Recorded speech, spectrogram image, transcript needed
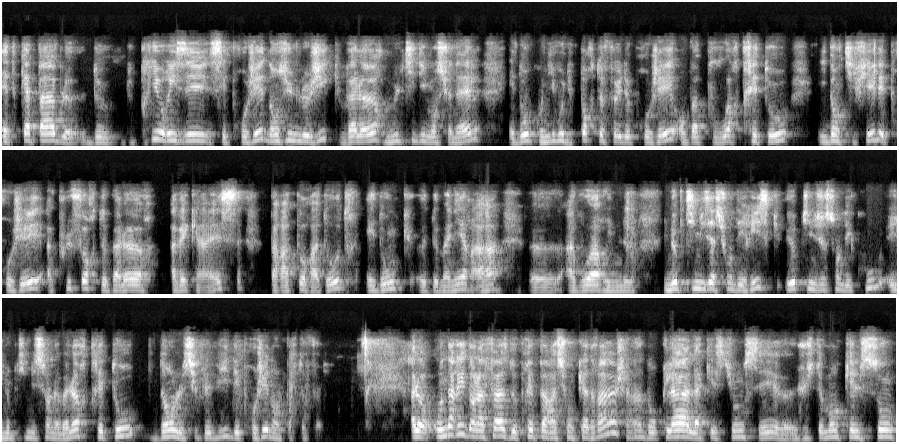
être capable de, prioriser ces projets dans une logique valeur multidimensionnelle. Et donc, au niveau du portefeuille de projets, on va pouvoir très tôt identifier les projets à plus forte valeur avec un S par rapport à d'autres, et donc euh, de manière à euh, avoir une, une, optimisation des risques, une optimisation des coûts et une optimisation de la valeur très tôt dans le cycle de vie des projets dans le portefeuille. Alors, on arrive dans la phase de préparation cadrage. Hein. donc là, la question, c'est euh, justement quels sont,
